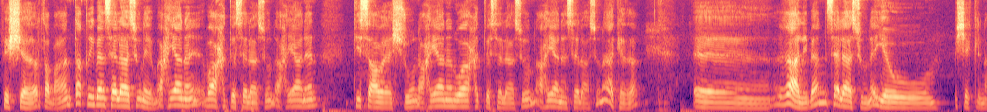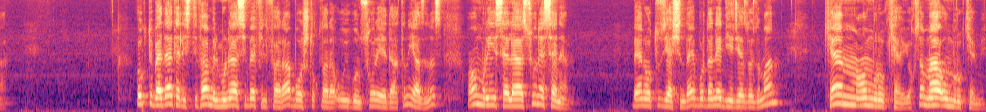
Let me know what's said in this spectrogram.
في الشهر طبعا تقريبا ثلاثون يوم. أحيانا واحد وثلاثون أحيانا تسعة وعشرون أحيانا واحد وثلاثون أحيانا ثلاثون هكذا. e, galiben selasune yevm bir şekline. Uktub edatel istifamil münasibe fil fara boşluklara uygun soru edatını yazınız. Umri selasune senem. Ben 30 yaşındayım. Burada ne diyeceğiz o zaman? Kem umruke yoksa ma umruke mi?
